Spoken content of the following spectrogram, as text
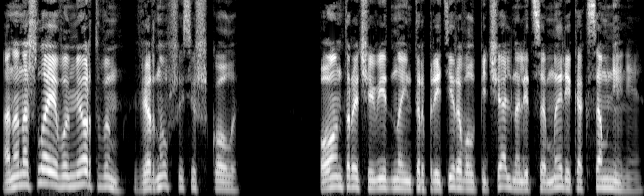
Она нашла его мертвым, вернувшись из школы. Понтер, очевидно, интерпретировал печаль на лице Мэри как сомнение.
